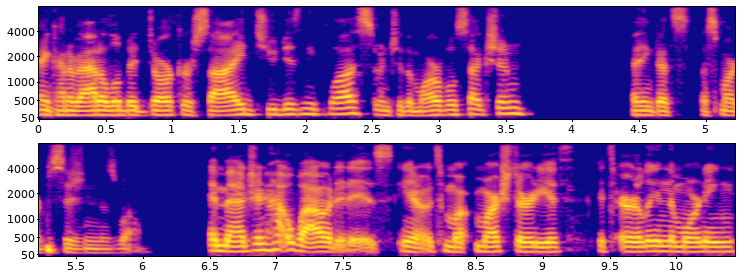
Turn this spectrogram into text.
and kind of add a little bit darker side to Disney Plus or into the Marvel section. I think that's a smart decision as well imagine how wild it is. You know, it's Mar- March 30th. It's early in the morning.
